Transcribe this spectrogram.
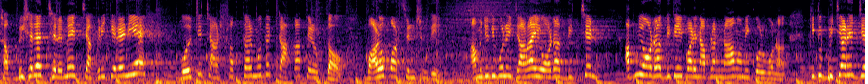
ছাব্বিশ হাজার ছেলে মেয়ে চাকরি কেড়ে নিয়ে বলছে চার সপ্তাহের মধ্যে টাকা ফেরত দাও, বারো পার্সেন্ট সুদে। আমি যদি বলি, যারাই অর্ডার দিচ্ছেন, আপনি অর্ডার দিতেই পারেন, আপনার নাম আমি করব না। কিন্তু বিচারের যে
